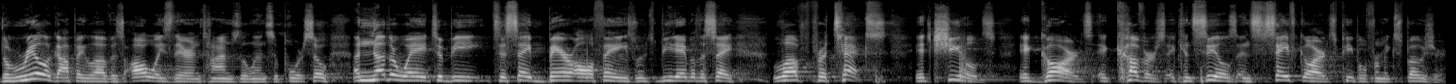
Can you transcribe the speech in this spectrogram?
The real agape love is always there in times to lend support. So another way to be to say bear all things would be able to say love protects, it shields, it guards, it covers, it conceals and safeguards people from exposure.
